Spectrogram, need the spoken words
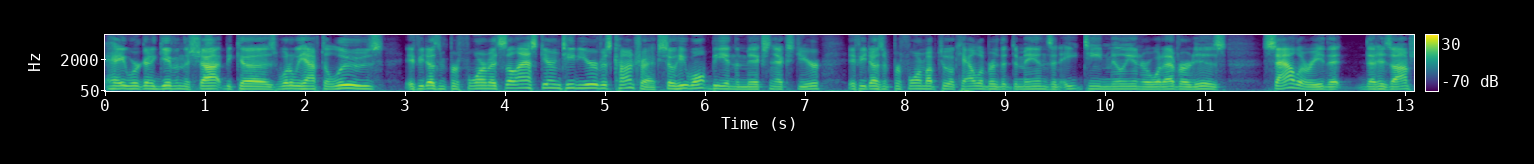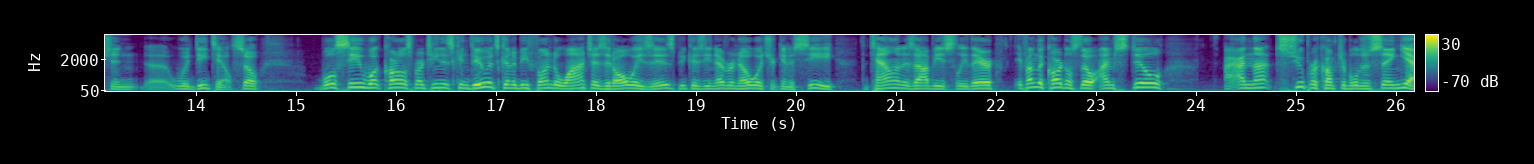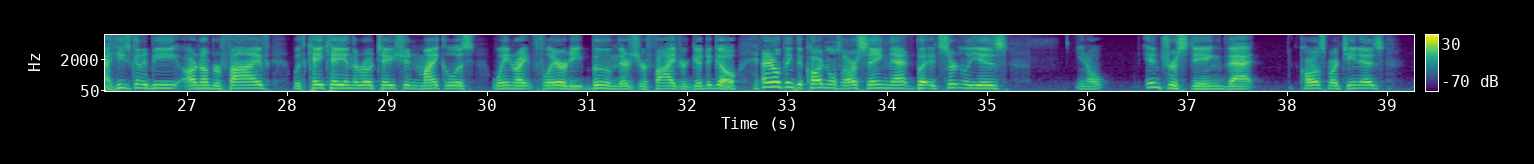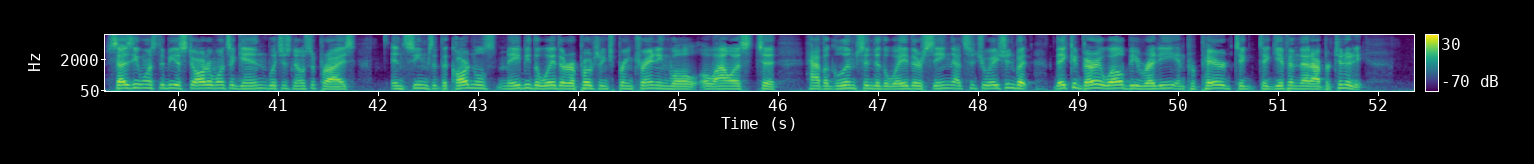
hey, we're going to give him the shot because what do we have to lose if he doesn't perform? It's the last guaranteed year of his contract, so he won't be in the mix next year if he doesn't perform up to a caliber that demands an 18 million or whatever it is salary that that his option uh, would detail. So we'll see what Carlos Martinez can do. It's going to be fun to watch as it always is because you never know what you're going to see. The talent is obviously there. If I'm the Cardinals though, I'm still I'm not super comfortable just saying, yeah, he's going to be our number five with KK in the rotation, Mikolas, Wainwright, Flaherty. Boom, there's your five. You're good to go. And I don't think the Cardinals are saying that, but it certainly is, you know, interesting that Carlos Martinez says he wants to be a starter once again, which is no surprise. And seems that the Cardinals, maybe the way they're approaching spring training, will allow us to have a glimpse into the way they're seeing that situation. But they could very well be ready and prepared to, to give him that opportunity.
